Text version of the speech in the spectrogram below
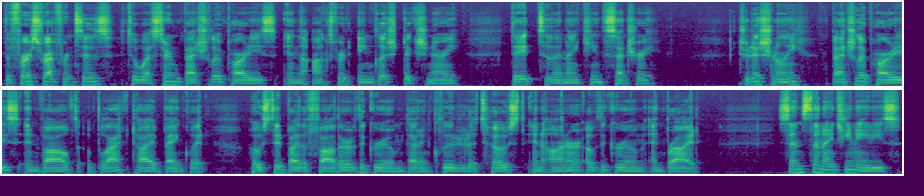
The first references to Western bachelor parties in the Oxford English Dictionary date to the 19th century. Traditionally, bachelor parties involved a black tie banquet hosted by the father of the groom that included a toast in honor of the groom and bride. Since the 1980s,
